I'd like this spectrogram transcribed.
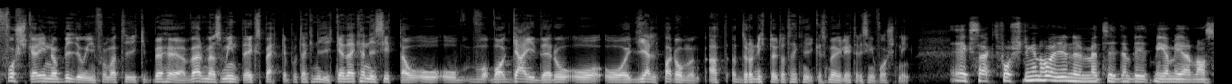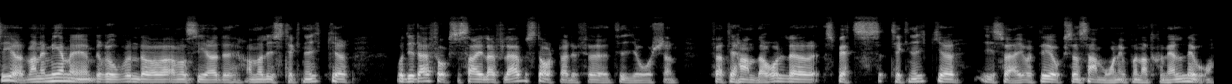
forskare inom bioinformatik behöver men som inte är experter på tekniken. Där kan ni sitta och, och, och vara guider och, och, och, hjälpa dem att, att dra nytta av teknikens möjligheter i sin forskning. Exakt, forskningen har ju nu med tiden blivit mer och mer avancerad. Man är mer och mer beroende av avancerade analystekniker. Och det är därför också SciLife Lab startade för tio år sedan för att tillhandahåller spetstekniker i Sverige och det är också en samordning på nationell nivå.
